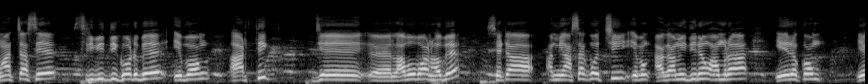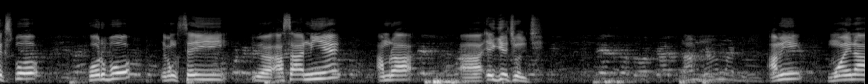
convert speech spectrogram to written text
মাছ চাষে শ্রীবৃদ্ধি ঘটবে এবং আর্থিক যে লাভবান হবে সেটা আমি আশা করছি এবং আগামী দিনেও আমরা এরকম এক্সপো করব এবং সেই আশা নিয়ে আমরা এগিয়ে চলছি। আমি ময়না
